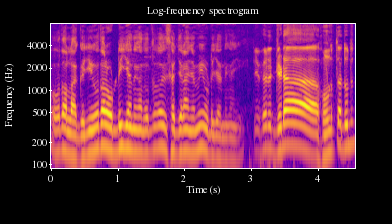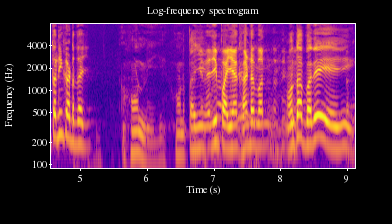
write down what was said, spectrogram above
ਉਹ ਤਾਂ ਲੱਗ ਜੀ। ਉਹ ਤਾਂ ਉੱਡ ਹੀ ਜਾਂਦੀਆਂ। ਦੁੱਧ ਤਾਂ ਸੱਜਰਾਂ ਜਮੀ ਉੱਡ ਜਾਂਦੀਆਂ ਜੀ। ਤੇ ਫਿਰ ਜਿਹੜਾ ਹੁਣ ਤਾਂ ਦੁੱਧ ਤਾਂ ਨਹੀਂ ਕੱਢਦਾ ਜੀ। ਹੁਣ ਨਹੀਂ ਜੀ। ਹੁਣ ਤਾਂ ਜੀ ਕਹਿੰਦੇ ਜੀ ਪਾਈਆਂ ਖੰਡ ਵੱਧ। ਹੁਣ ਤਾਂ ਵਧੇ ਹੀ ਹੈ ਜੀ।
